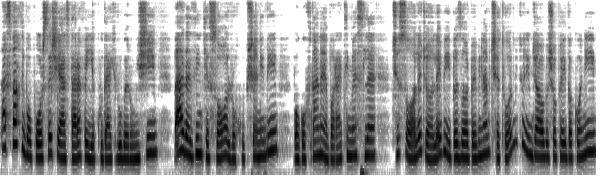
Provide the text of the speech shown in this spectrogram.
پس وقتی با پرسشی از طرف یک کودک روبرو میشیم بعد از اینکه سوال رو خوب شنیدیم با گفتن عبارتی مثل چه سوال جالبی بذار ببینم چطور می‌تونیم جوابش رو پیدا کنیم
